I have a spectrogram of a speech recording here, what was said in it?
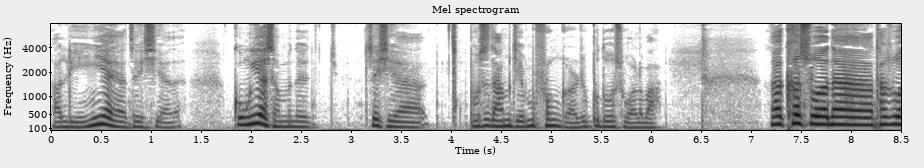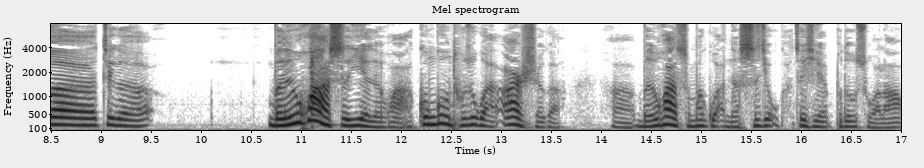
啊林业呀这些的，工业什么的，这些不是咱们节目风格，就不多说了吧。那可说呢，他说这个文化事业的话，公共图书馆二十个啊，文化什么馆的十九个，这些不都说了啊。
